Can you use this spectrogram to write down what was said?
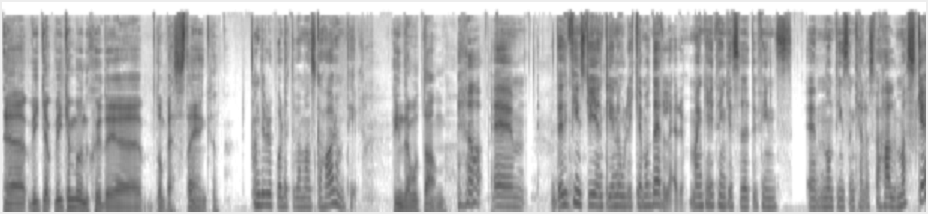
Eh, vilka, vilka munskydd är de bästa egentligen? Det beror på lite vad man ska ha dem till. Hindra mot damm? Ja, ehm, det finns ju egentligen olika modeller. Man kan ju tänka sig att det finns eh, någonting som kallas för halvmasker.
